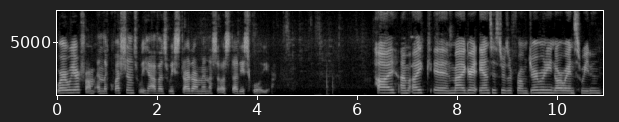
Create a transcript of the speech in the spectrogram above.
where we are from, and the questions we have as we start our Minnesota Study school year. Hi, I'm Ike, and my great ancestors are from Germany, Norway, and Sweden.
